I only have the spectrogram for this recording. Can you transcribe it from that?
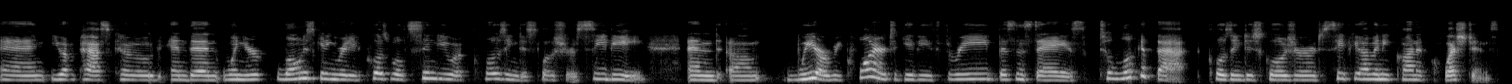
and you have a passcode. And then when your loan is getting ready to close, we'll send you a closing disclosure, a CD. And um, we are required to give you three business days to look at that closing disclosure to see if you have any kind of questions.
